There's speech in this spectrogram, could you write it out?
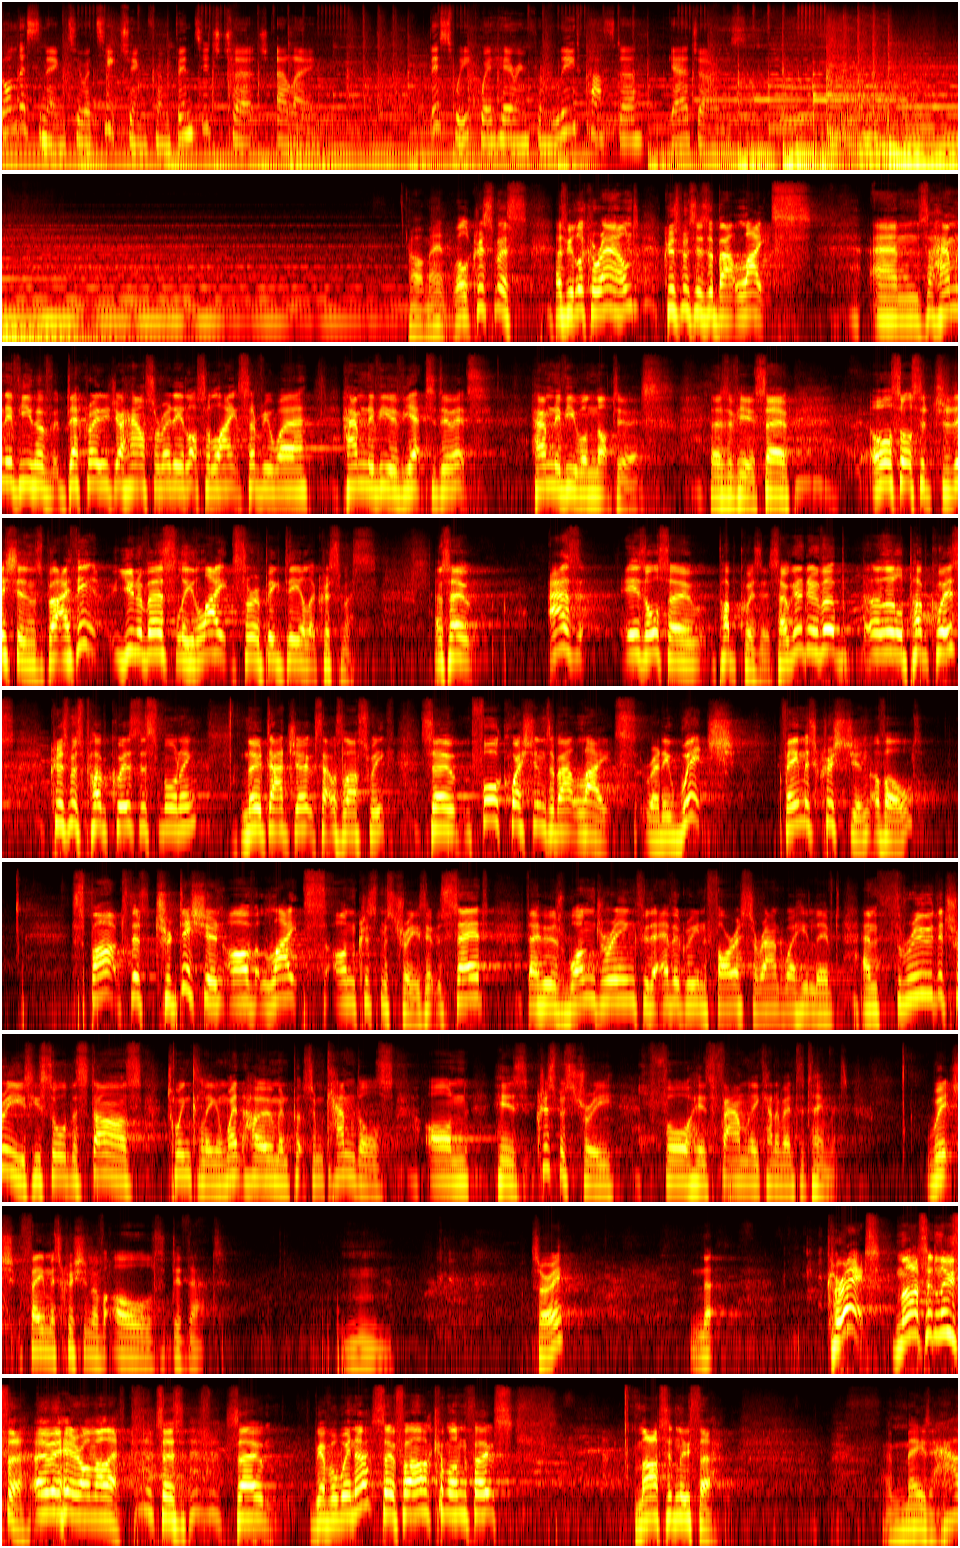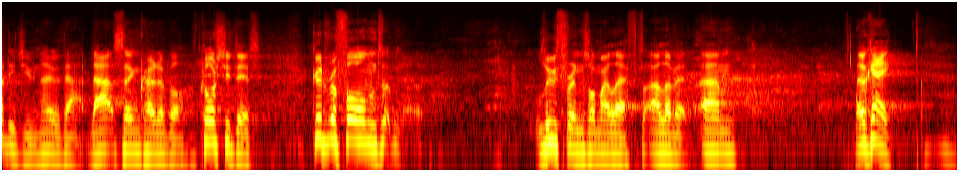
You're listening to a teaching from Vintage Church LA. This week we're hearing from lead pastor Ger Jones. Oh, man. Well, Christmas, as we look around, Christmas is about lights. And how many of you have decorated your house already? Lots of lights everywhere. How many of you have yet to do it? How many of you will not do it? Those of you. So, all sorts of traditions, but I think universally lights are a big deal at Christmas. And so, as is also pub quizzes. So, we're going to do a, a little pub quiz, Christmas pub quiz this morning. No dad jokes, that was last week. So, four questions about lights. Ready? Which famous Christian of old sparked the tradition of lights on Christmas trees? It was said that he was wandering through the evergreen forests around where he lived, and through the trees he saw the stars twinkling and went home and put some candles on his Christmas tree for his family kind of entertainment. Which famous Christian of old did that? Mm. Sorry? No. Correct. Martin Luther over here on my left. So, so we have a winner so far. Come on, folks. Martin Luther. Amazing. How did you know that? That's incredible. Of course you did. Good reformed Lutherans on my left. I love it. Um, okay.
